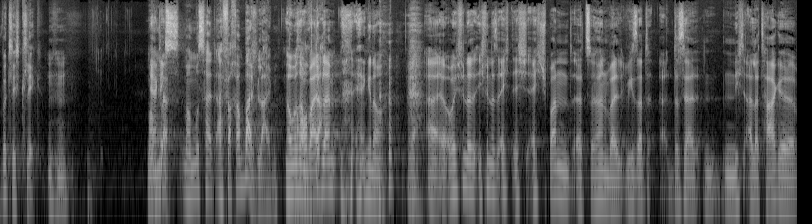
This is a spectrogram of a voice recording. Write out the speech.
wirklich Klick. Mhm. Man, Ja, muss, man muss halt einfach am Ball bleiben. Man muss am Auch Ball da. bleiben. genau. Ja, äh, aber ich finde das, ich finde das echt, echt, echt spannend äh, zu hören, weil, wie gesagt, das ist ja nicht aller Tage,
